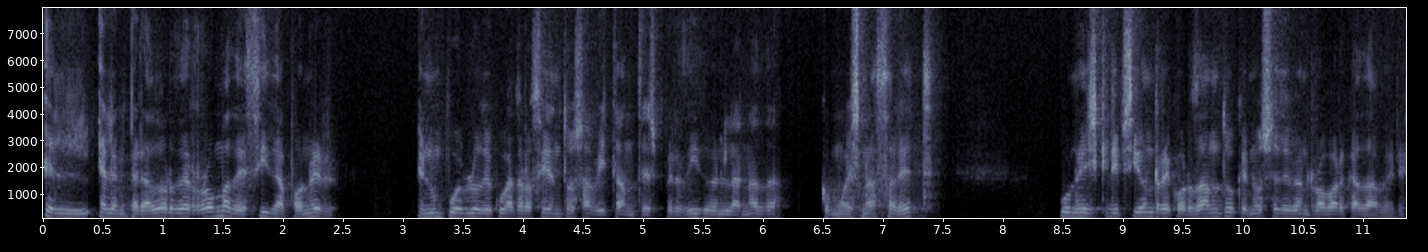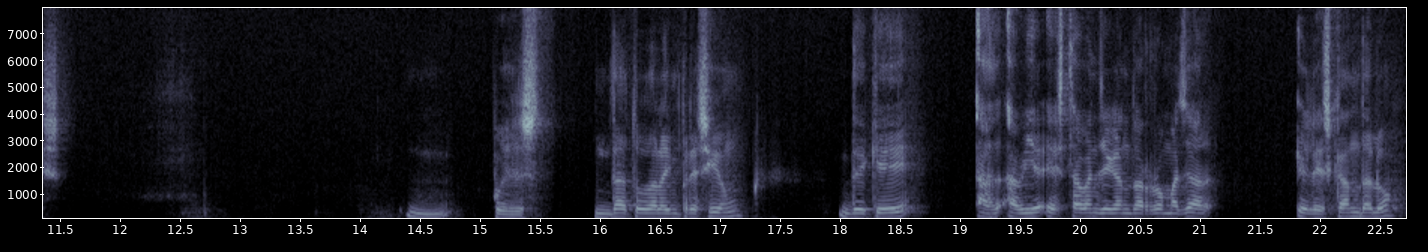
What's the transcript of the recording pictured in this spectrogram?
el, emperador de Roma decida poner en un pueblo de 400 habitantes perdido en la nada, como es Nazaret, una inscripción recordando que no se deben robar cadáveres? Mm, pues da toda la impresión de que estaban llegando a Roma ya el escándalo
